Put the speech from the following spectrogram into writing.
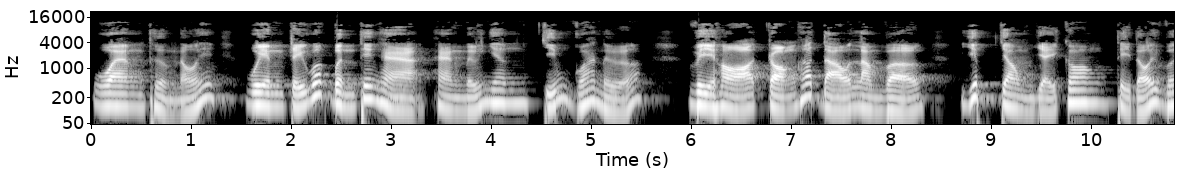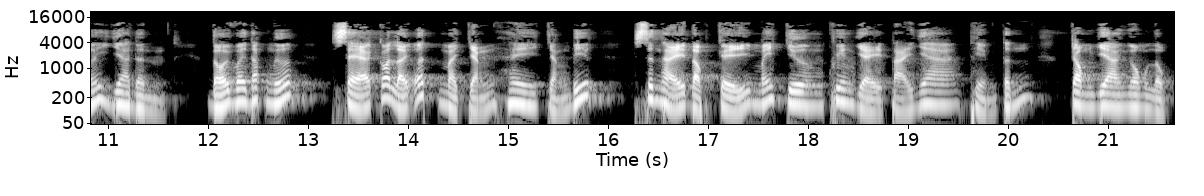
quan thường nói, quyền trị quốc bình thiên hạ, hàng nữ nhân chiếm quá nửa, vì họ trọn hết đạo làm vợ, giúp chồng dạy con thì đối với gia đình, đối với đất nước sẽ có lợi ích mà chẳng hay chẳng biết. Xin hãy đọc kỹ mấy chương khuyên dạy tại gia thiện tính trong gia ngôn lục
